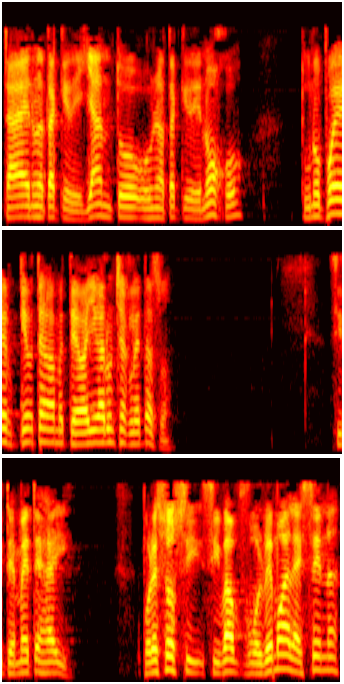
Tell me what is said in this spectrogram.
está en un ataque de llanto o un ataque de enojo, tú no puedes, ¿qué te, va, a llegar un chacletazo? Si te metes ahí. Por eso si, si va, volvemos a la escena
